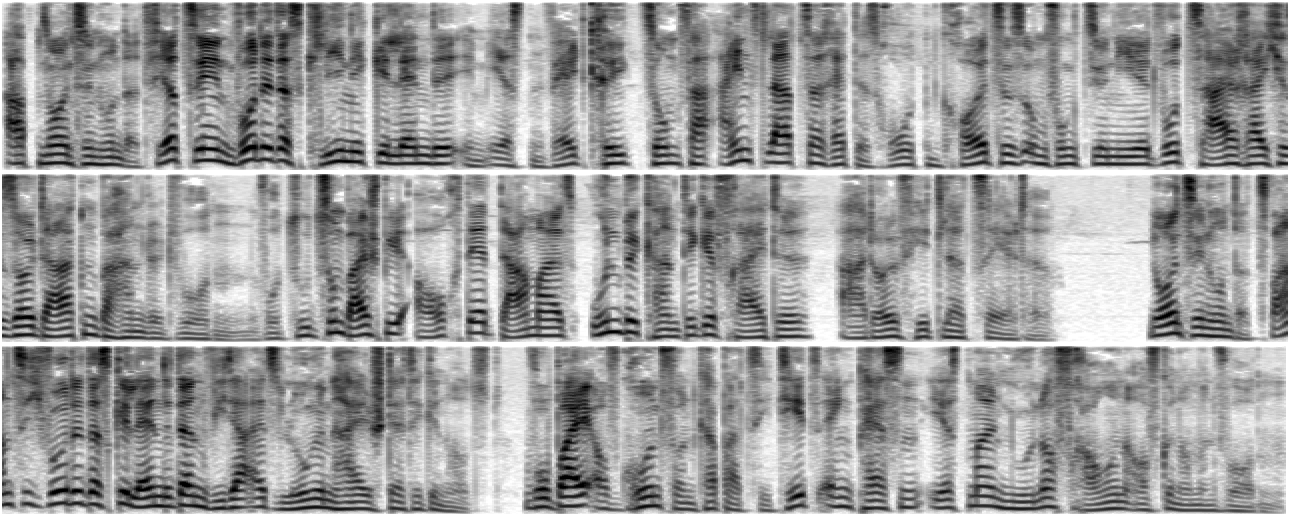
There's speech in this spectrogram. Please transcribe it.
Ab 1914 wurde das Klinikgelände im Ersten Weltkrieg zum Vereinslazarett des Roten Kreuzes umfunktioniert, wo zahlreiche Soldaten behandelt wurden, wozu zum Beispiel auch der damals unbekannte Gefreite Adolf Hitler zählte. 1920 wurde das Gelände dann wieder als Lungenheilstätte genutzt, wobei aufgrund von Kapazitätsengpässen erstmal nur noch Frauen aufgenommen wurden.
